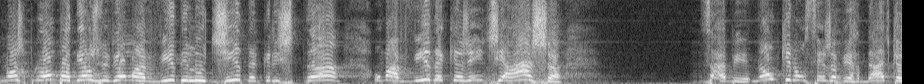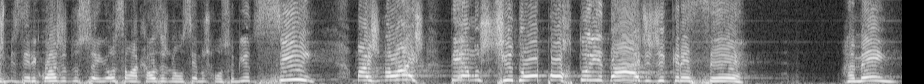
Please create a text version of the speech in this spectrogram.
nós não podemos viver uma vida iludida cristã, uma vida que a gente acha Sabe, não que não seja verdade que as misericórdias do Senhor são a causa de não sermos consumidos, sim, mas nós temos tido oportunidade de crescer. Amém?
